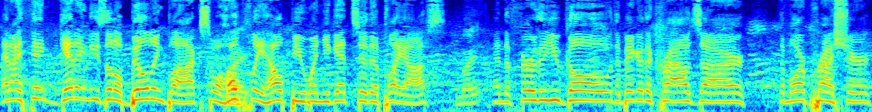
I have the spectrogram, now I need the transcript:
And I think getting these little building blocks will. Right. hopefully help you when you get to the playoffs. Right. And the further you go, the bigger the crowds are, the more pressure.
